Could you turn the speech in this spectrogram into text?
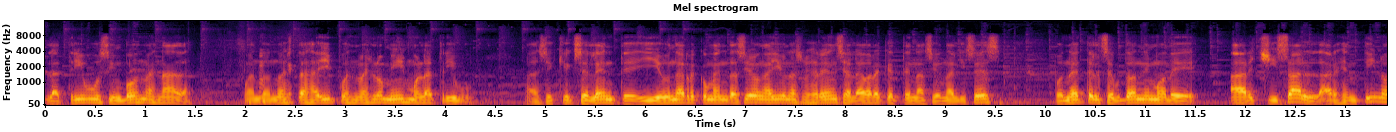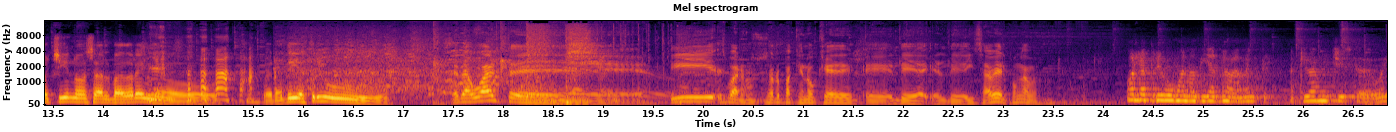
la tribu sin vos no es nada. Cuando no estás ahí, pues no es lo mismo la tribu. Así que excelente. Y una recomendación, hay una sugerencia a la hora que te nacionalices, ponete el seudónimo de Archizal, argentino, chino, salvadoreño. Buenos días, tribu. Era Walter. Y bueno, solo para que no quede eh, el, de, el de Isabel, pongámoslo. Hola tribu, buenos días nuevamente. Aquí va mi chiste de hoy.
